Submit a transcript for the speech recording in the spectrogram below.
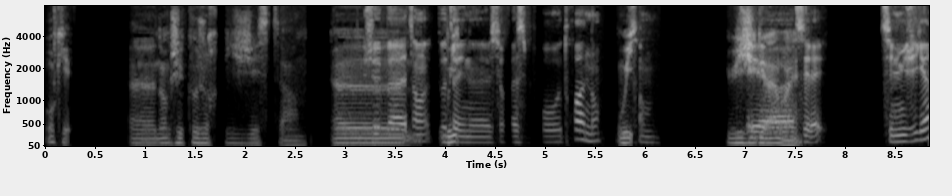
Ok. donc j'ai corrigé ça. Je, bah, attends, toi, t'as une Surface Pro 3, non? Oui. 8 Go, ouais. C'est une 8 Go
